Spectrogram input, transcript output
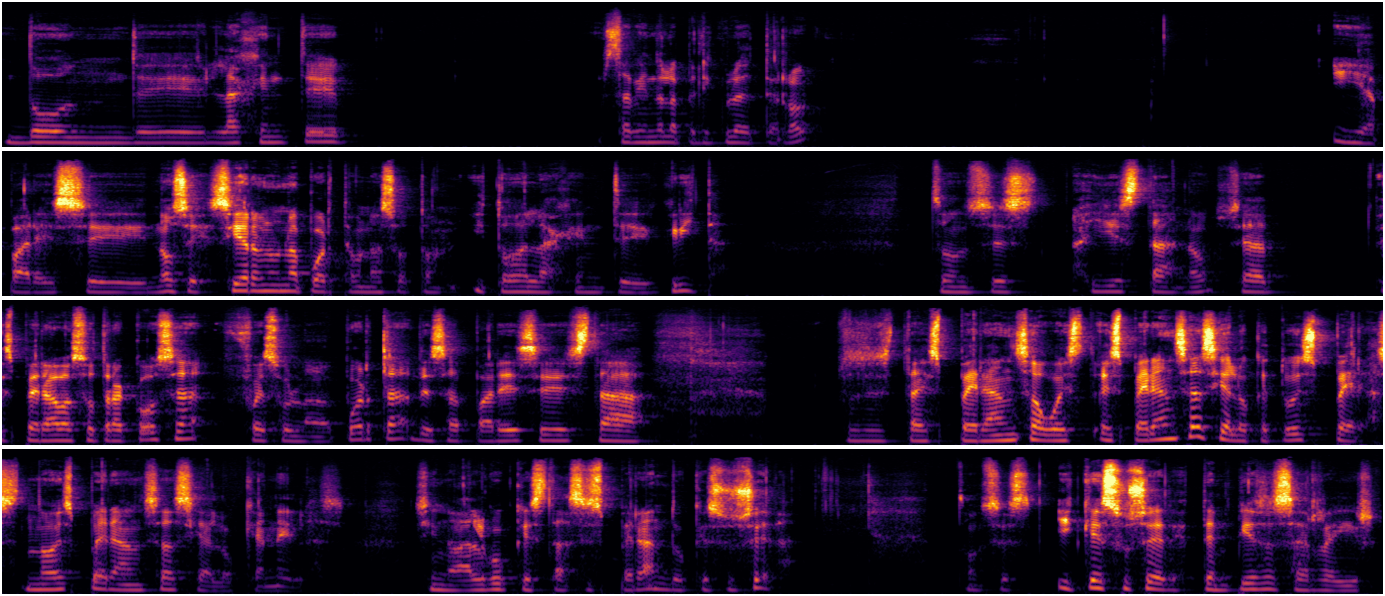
donde la gente está viendo la película de terror y aparece, no sé, cierran una puerta, un azotón y toda la gente grita. Entonces ahí está, ¿no? O sea, esperabas otra cosa, fue solo una puerta, desaparece esta, pues esta esperanza o esperanza hacia lo que tú esperas, no esperanza hacia lo que anhelas, sino algo que estás esperando que suceda. Entonces, ¿y qué sucede? Te empiezas a reír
